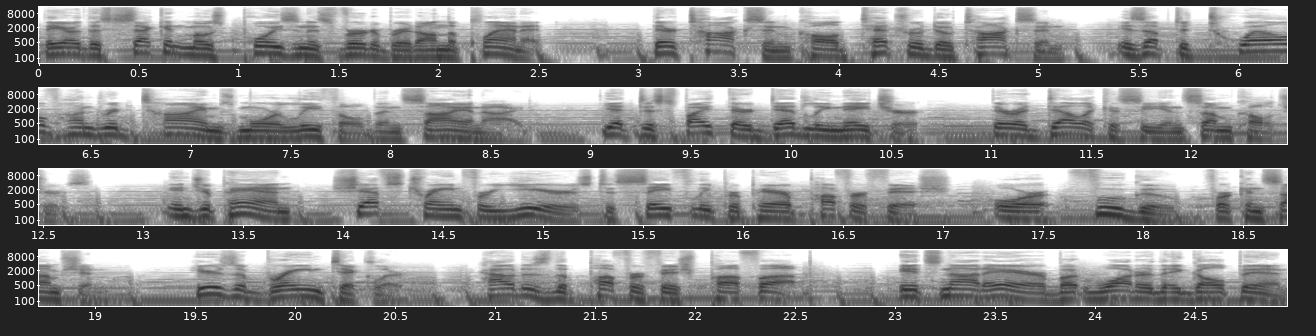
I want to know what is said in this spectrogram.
they are the second most poisonous vertebrate on the planet. Their toxin, called tetrodotoxin, is up to 1200 times more lethal than cyanide. Yet despite their deadly nature, they're a delicacy in some cultures. In Japan, chefs train for years to safely prepare pufferfish, or fugu, for consumption. Here's a brain tickler. How does the pufferfish puff up? It's not air but water they gulp in.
